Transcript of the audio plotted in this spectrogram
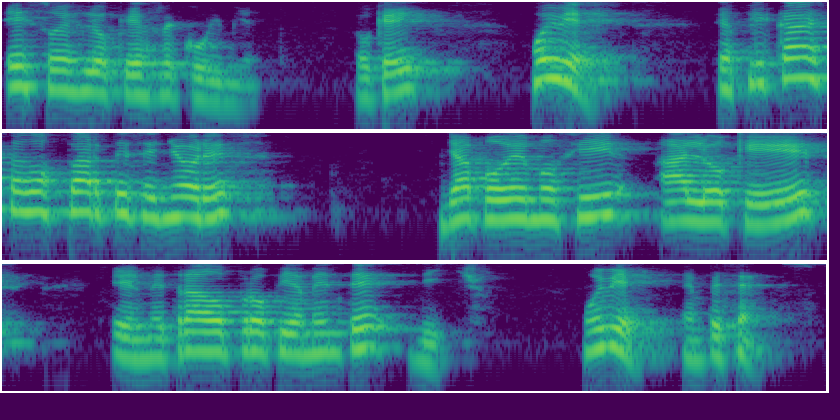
Eso es lo que es recubrimiento. ¿Ok? Muy bien. Explicadas estas dos partes, señores, ya podemos ir a lo que es el metrado propiamente dicho. Muy bien, empecemos.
